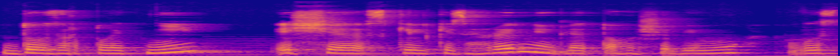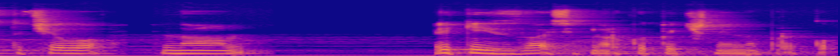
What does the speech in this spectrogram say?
до зарплатні і ще скількись гривнів для того, щоб йому вистачило на якийсь засіб наркотичний, наприклад.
